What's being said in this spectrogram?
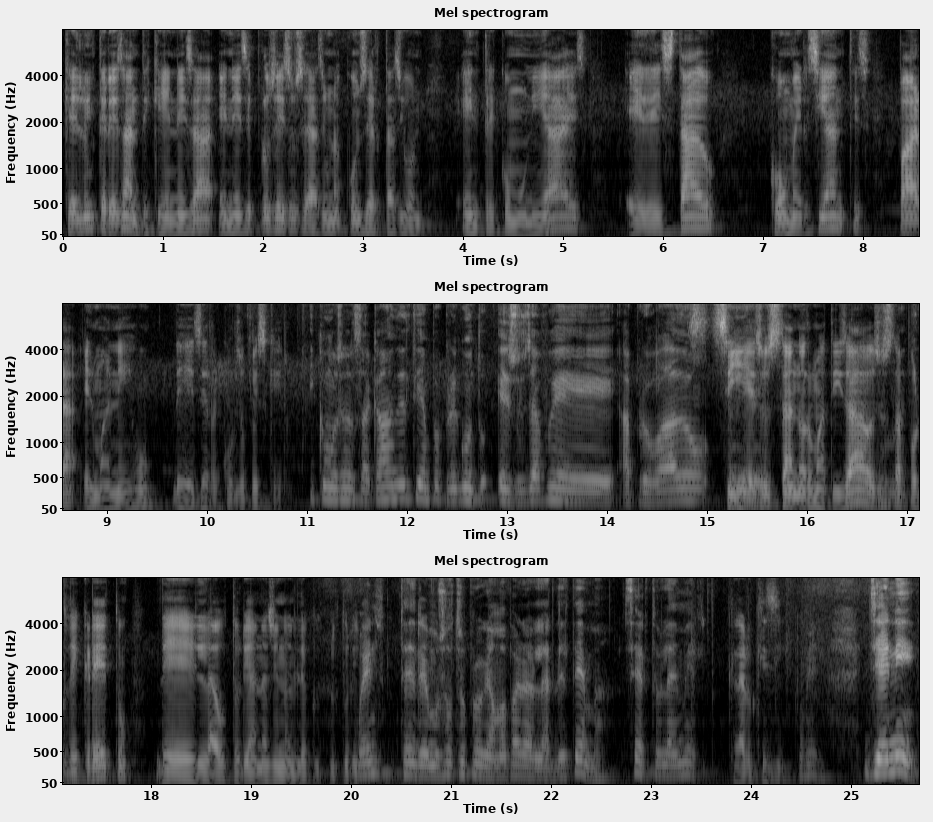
¿Qué es lo interesante? Que en, esa, en ese proceso se hace una concertación entre comunidades, el Estado, comerciantes, para el manejo de ese recurso pesquero. Y como se nos está acabando el tiempo, pregunto, ¿eso ya fue aprobado? Sí, eso está normatizado, eso está por decreto de la Autoridad Nacional de Agricultura Bueno, tendremos otro programa para hablar del tema, ¿cierto, Vladimir? Claro que sí. Jenny,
